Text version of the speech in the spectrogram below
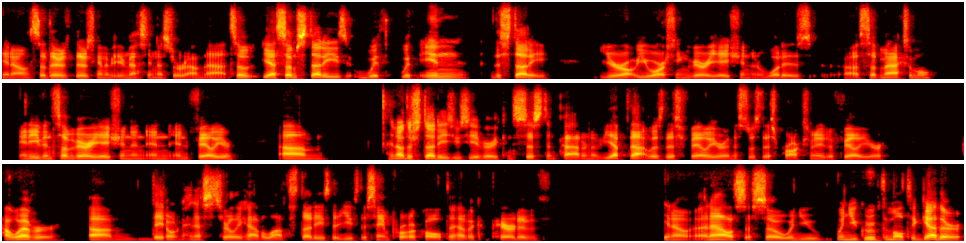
You know, so there's there's going to be a messiness around that. So yeah, some studies with within the study, you're you are seeing variation in what is uh, submaximal, and even some variation in in, in failure. Um, in other studies, you see a very consistent pattern of, yep, that was this failure and this was this proximity to failure. However, um, they don't necessarily have a lot of studies that use the same protocol to have a comparative, you know, analysis. So when you when you group them all together,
